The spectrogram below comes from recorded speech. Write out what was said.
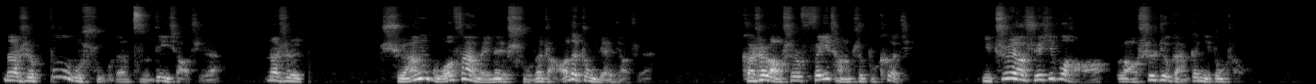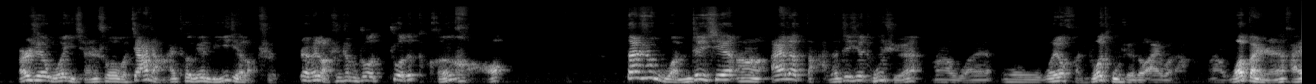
那是部属的子弟小学，那是全国范围内数得着的重点小学。可是老师非常之不客气，你只要学习不好，老师就敢跟你动手。而且我以前说我，家长还特别理解老师，认为老师这么做做得很好。但是我们这些啊挨了打的这些同学啊，我我我有很多同学都挨过打啊，我本人还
